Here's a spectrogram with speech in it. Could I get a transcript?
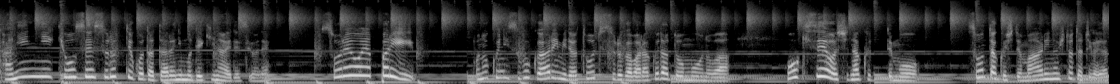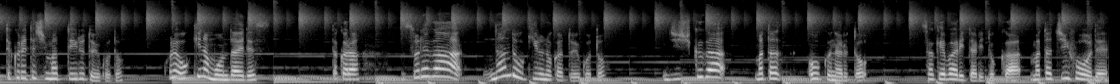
他人に強制するっていうことは誰にもできないですよね。それをやっぱりこの国すごくある意味では統治する側楽だと思うのは法規制をしなくっても忖度して周りの人たちがやってくれてしまっているということ。これは大きな問題です。だからそれが何で起きるのかということ。自粛がまた多くなると叫ばれたりとかまた地方で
